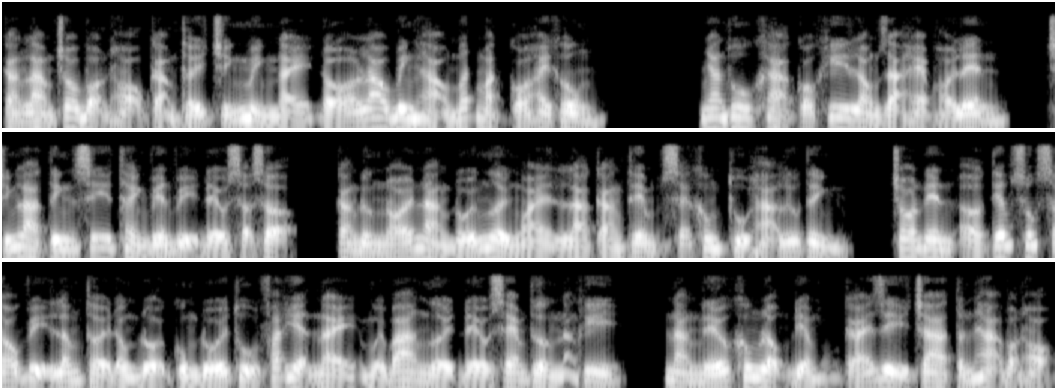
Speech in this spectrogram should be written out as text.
càng làm cho bọn họ cảm thấy chính mình này đó lao binh hảo mất mặt có hay không. Nhan thu khả có khi lòng dạ hẹp hỏi lên, chính là tinh sĩ thành viên vị đều sợ sợ, càng đừng nói nàng đối người ngoài là càng thêm sẽ không thủ hạ lưu tình, cho nên ở tiếp xúc 6 vị lâm thời đồng đội cùng đối thủ phát hiện này 13 người đều xem thường nàng khi, nàng nếu không lộng điểm cái gì tra tấn hạ bọn họ,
